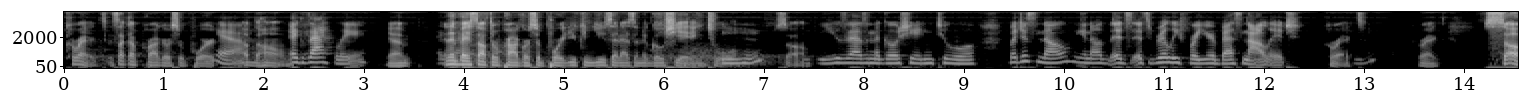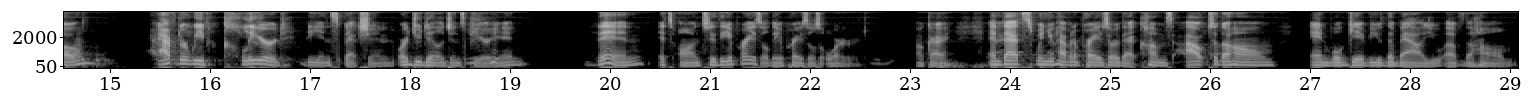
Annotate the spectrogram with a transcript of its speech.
Correct. It's like a progress report Yeah. of the home. Exactly. Yeah. And then based off the progress report, you can use it as a negotiating tool. Mhm. So Use it as a negotiating tool, but just know, you know, it's it's really for your best knowledge. correct. Mm-hmm. Correct. So after we've cleared the inspection or due diligence period, then it's on to the appraisal. The appraisal's ordered. Mm-hmm. Okay. And that's when you have an appraiser that comes out to the home and will give you the value of the home.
